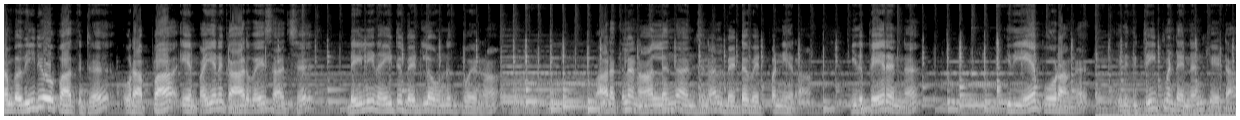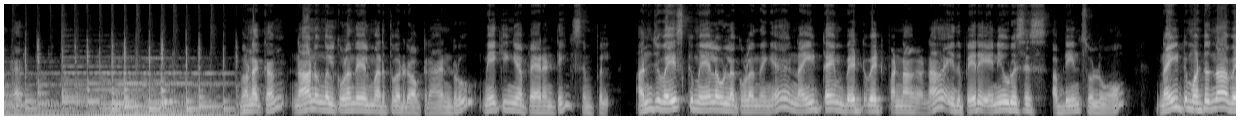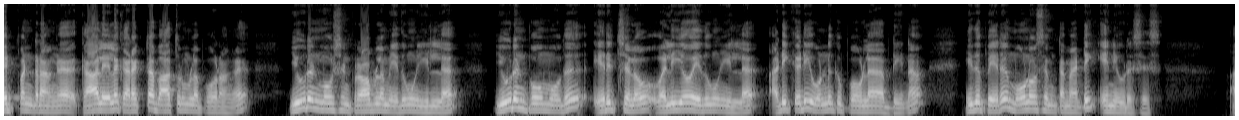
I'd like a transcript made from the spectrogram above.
நம்ம வீடியோவை பார்த்துட்டு ஒரு அப்பா என் பையனுக்கு ஆறு வயசு ஆச்சு டெய்லி நைட்டு பெட்டில் ஒன்றுக்கு போயிடுறான். வாரத்தில் நாலுலேருந்து அஞ்சு நாள் பெட்டை வெட் பண்ணிடுறான். இது பேர் என்ன? இது ஏன் போகிறாங்க இதுக்கு ட்ரீட்மெண்ட் என்னன்னு கேட்டாங்க. வணக்கம். நான் உங்கள் குழந்தைகள் மருத்துவர் doctor Andrew. Making a parenting simple அஞ்சு வயசுக்கு மேலே உள்ள குழந்தைங்க நைட் டைம் பெட் வெட் பண்ணாங்கன்னா இது பேர் எனியூரிசிஸ் அப்படின்னு சொல்லுவோம். நைட்டு மட்டும்தான் வெட் பண்ணுறாங்க காலையில் கரெக்டாக பாத்ரூமில் போகிறாங்க யூரின் மோஷன் ப்ராப்ளம் எதுவும் இல்லை. யூரின் போகும்போது எரிச்சலோ வலியோ எதுவும் இல்லை. அடிக்கடி ஒன்றுக்கு போகல அப்படின்னா இது பேர் மோனோசிம்டமேட்டிக் எனியூரிசிஸ்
